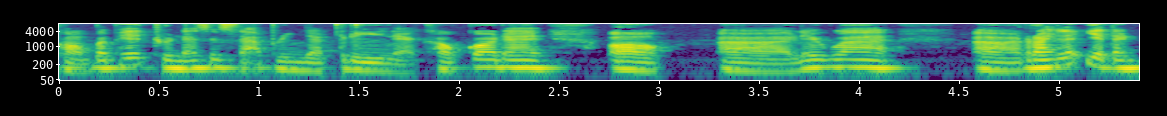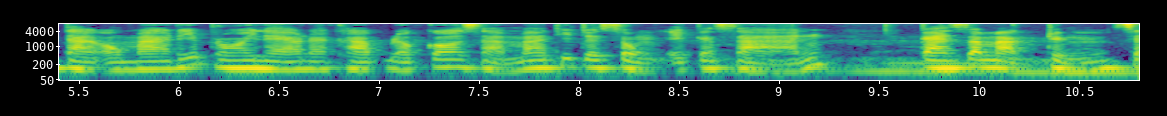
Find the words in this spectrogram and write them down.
ของประเภททุนนักศึกษาปริญญาตรีเนี่ยเขาก็ได้ออกเอเรียกว่ารายละเอียดต่างๆ ออกมาเรียบร้อยแล้วนะครับ แล้วก็สามารถที่จะส่งเอกสาร การสมัครถึงส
